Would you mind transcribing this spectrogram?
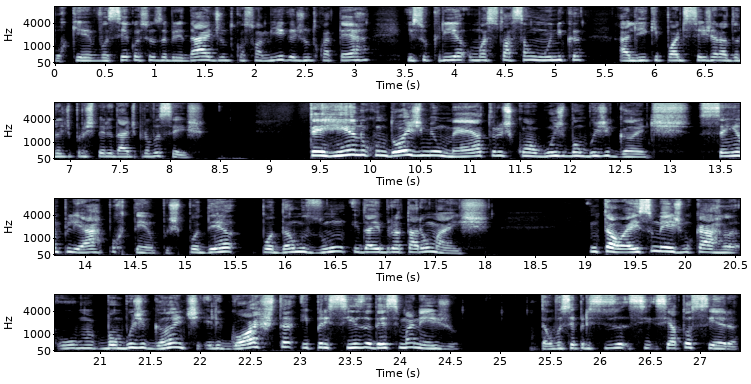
Porque você com as suas habilidades, junto com a sua amiga, junto com a terra, isso cria uma situação única ali que pode ser geradora de prosperidade para vocês. Terreno com 2 mil metros, com alguns bambus gigantes, sem ampliar por tempos. Poder, podamos um e daí brotaram mais. Então, é isso mesmo, Carla. O bambu gigante, ele gosta e precisa desse manejo. Então, você precisa, se, se a toceira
